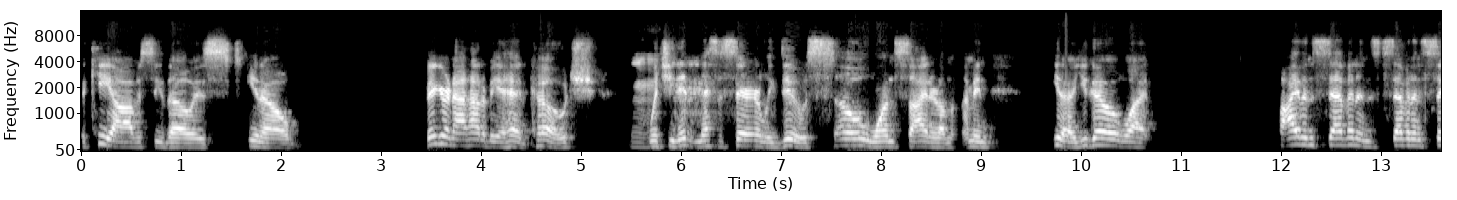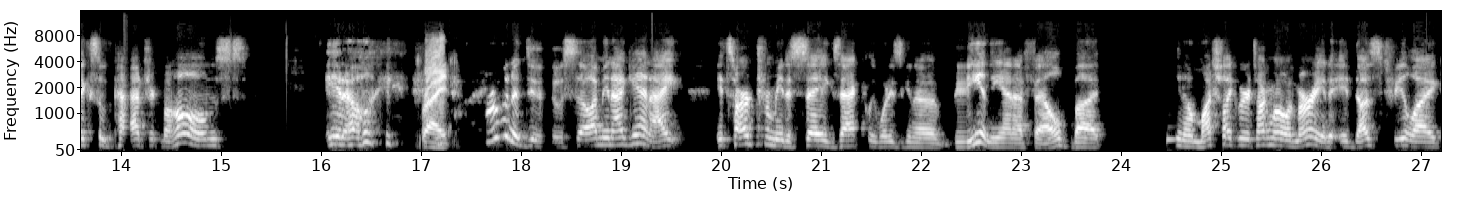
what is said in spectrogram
The key, obviously, though, is you know figuring out how to be a head coach, mm-hmm. which he didn't necessarily do. So one sided. On I mean, you know, you go what five and seven and seven and six with Patrick Mahomes. You know, right? proven to do. So I mean, again, I it's hard for me to say exactly what he's going to be in the NFL, but you know, much like we were talking about with Murray, it, it does feel like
